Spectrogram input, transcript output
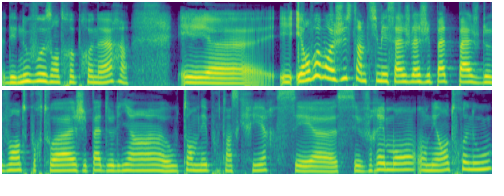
des nouveaux entrepreneurs et, euh, et, envoie-moi juste un petit message. Là, j'ai pas de page de vente pour toi, j'ai pas de lien où t'emmener pour t'inscrire. C'est euh, c'est vraiment, on est entre nous,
